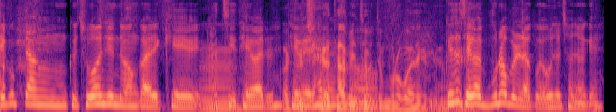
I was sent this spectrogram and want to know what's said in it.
애국당 그 조원진 의원과 이렇게 같이 아. 대화를 아, 대회를 하면서. 답 인터뷰 때 물어봐야 되겠네요. 그래서 제가 물어보려고요 오늘 저녁에.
